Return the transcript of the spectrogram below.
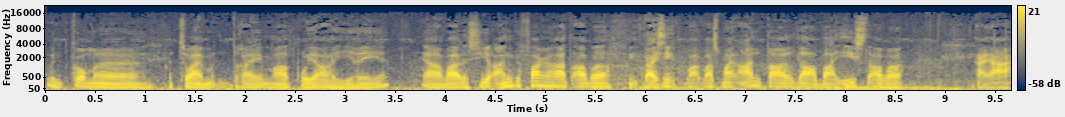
und komme zwei, dreimal pro Jahr hierher. Ja, weil es hier angefangen hat, aber ich weiß nicht, was mein Anteil dabei ist, aber naja,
